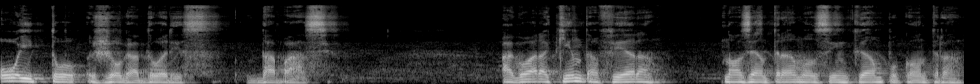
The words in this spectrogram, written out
oito jogadores da base. Agora, quinta-feira, nós entramos em campo contra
